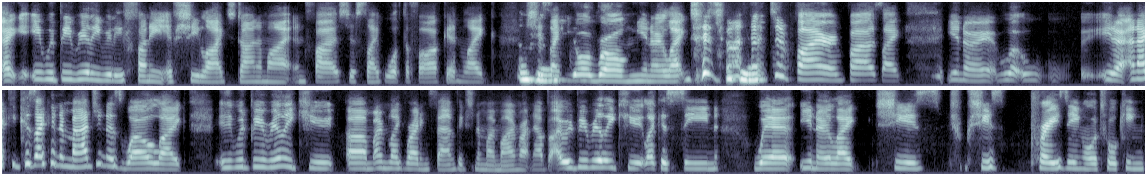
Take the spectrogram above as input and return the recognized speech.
I, it would be really, really funny if she liked Dynamite and Fire's just like, what the fuck? And like, mm-hmm. she's like, you're wrong, you know, like to, mm-hmm. to Fire and Fire's like, you know, what, you know, and I can because I can imagine as well, like it would be really cute. Um, I'm like writing fan fiction in my mind right now, but it would be really cute, like a scene where you know, like she's she's praising or talking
